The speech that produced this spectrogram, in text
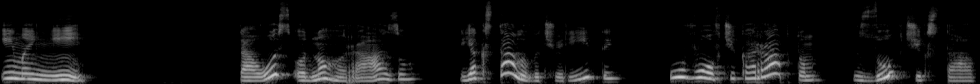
і мені. Та ось одного разу, як стало вечоріти, у вовчика раптом зубчик став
